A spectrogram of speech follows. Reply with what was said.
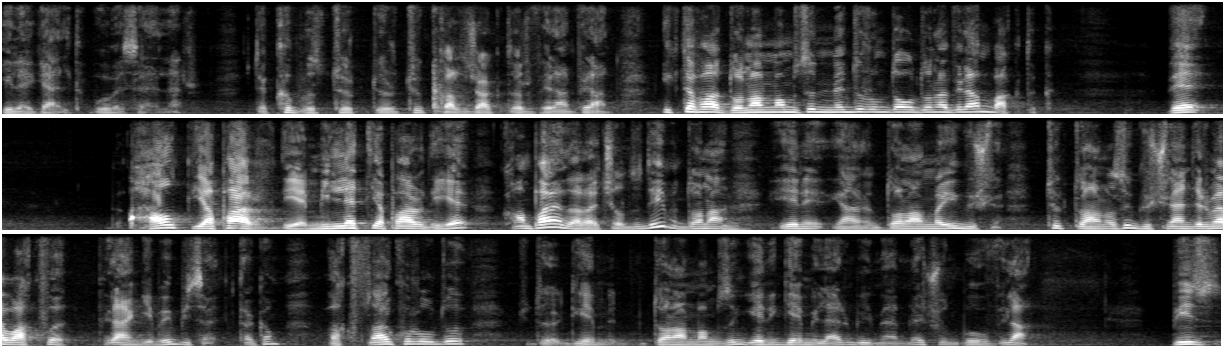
ile geldi bu meseleler. İşte Kıbrıs Türktür, Türk kalacaktır filan filan. İlk defa donanmamızın ne durumda olduğuna filan baktık. Ve halk yapar diye, millet yapar diye kampanyalar açıldı değil mi? Donan yeni yani donanmayı güçlü Türk Donanması Güçlendirme Vakfı falan gibi bir takım vakıflar kuruldu. Donanmamızın yeni gemiler bilmem ne şu bu filan. Biz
